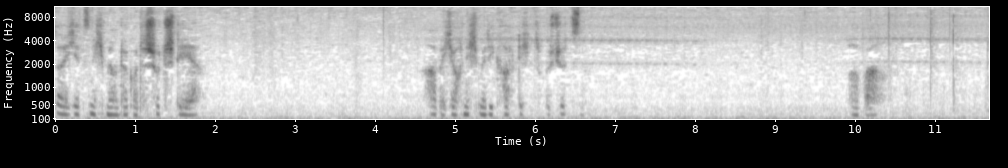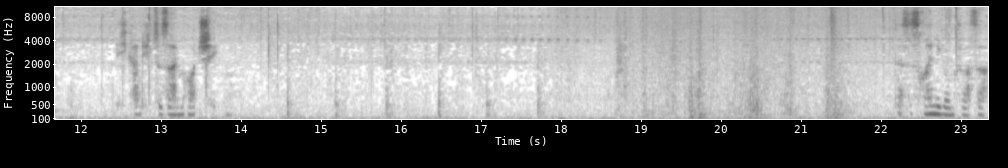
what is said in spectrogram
Da ich jetzt nicht mehr unter Gottes Schutz stehe, habe ich auch nicht mehr die Kraft, dich zu beschützen. Aber ich kann dich zu seinem Ort schicken. Reinigungswasser.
